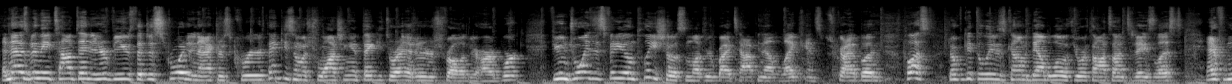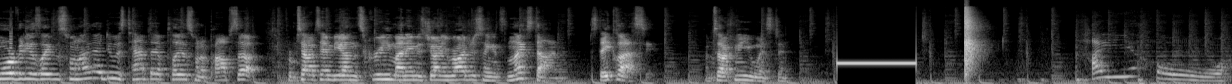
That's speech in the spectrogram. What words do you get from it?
And that has been the top 10 interviews that destroyed an actor's career. Thank you so much for watching and Thank you to our editors for all of your hard work. If you enjoyed this video, then please show us some love here by tapping that like and subscribe button. Plus, don't forget to leave us a comment down below with your thoughts on today's list. And for more videos like this one, all I gotta do is tap that playlist when it pops up. From Top 10 Beyond the Screen, my name is Johnny Rogers, and until next time, stay classy. I'm talking to you, Winston. Hi-ho.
